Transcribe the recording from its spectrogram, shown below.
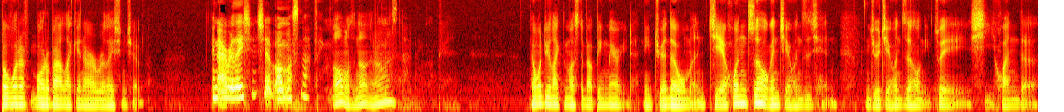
But what if? What about like in our relationship? In our relationship, almost nothing. Almost nothing. Almost nothing. Now, what do you like the most about being married? 你觉得我们结婚之后跟结婚之前，你觉得结婚之后你最喜欢的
